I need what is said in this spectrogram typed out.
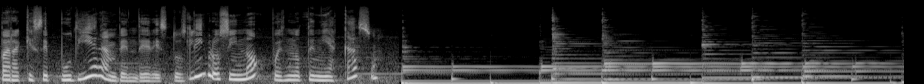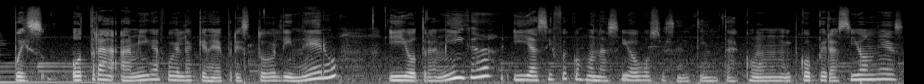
para que se pudieran vender estos libros, si no, pues no tenía caso. Pues otra amiga fue la que me prestó el dinero y otra amiga y así fue como nació Voces en Tinta, con cooperaciones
